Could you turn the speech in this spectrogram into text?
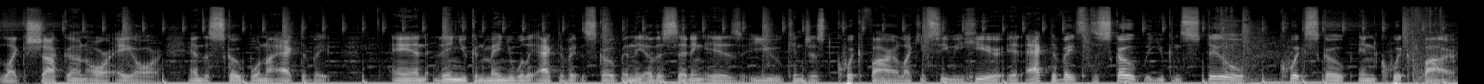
like shotgun or AR, and the scope will not activate. And then you can manually activate the scope. And the other setting is you can just quick fire like you see me here. It activates the scope, but you can still quick scope and quick fire.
